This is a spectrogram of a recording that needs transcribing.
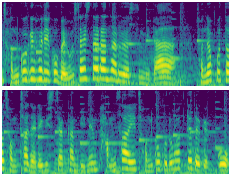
전국이 흐리고 매우 쌀쌀한 하루였습니다. 저녁부터 점차 내리기 시작한 비는 밤사이 전국으로 확대되겠고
